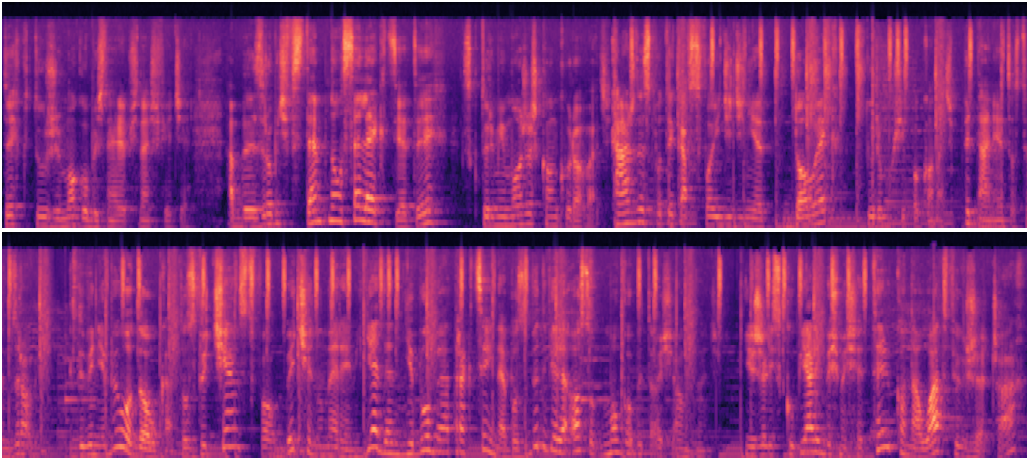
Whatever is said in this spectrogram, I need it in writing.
tych, którzy mogą być najlepsi na świecie, aby zrobić wstępną selekcję tych, z którymi możesz konkurować. Każdy spotyka w swojej dziedzinie dołek, który musi pokonać. Pytanie, co z tym zrobić? Gdyby nie było dołka, to zwycięstwo, bycie numerem jeden nie byłoby atrakcyjne, bo zbyt wiele osób mogłoby to osiągnąć. Jeżeli skupialibyśmy się tylko na łatwych rzeczach,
